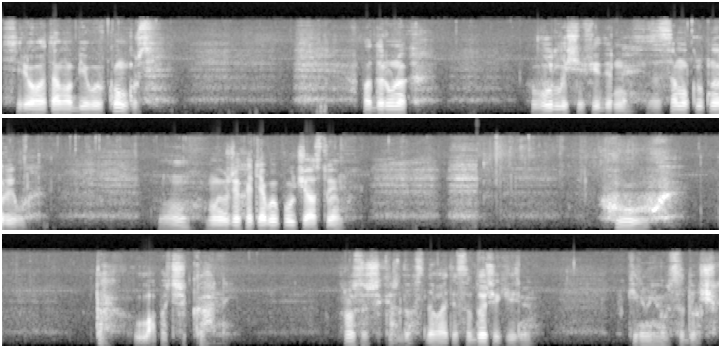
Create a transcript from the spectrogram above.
Серега там об'явив конкурс. В подарунок вудлище фідерне за саму крупну рибу. Ну, ми вже хоча б поучаствуємо. Фух. Просто шикардос. Давайте садочок візьмемо. Кинемо його в садочок.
